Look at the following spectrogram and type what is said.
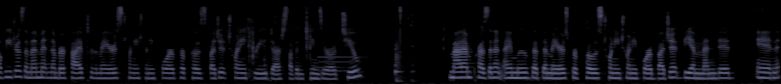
Alvidrez amendment number five to the mayor's 2024 proposed budget 23-1702. Madam President, I move that the mayor's proposed 2024 budget be amended in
